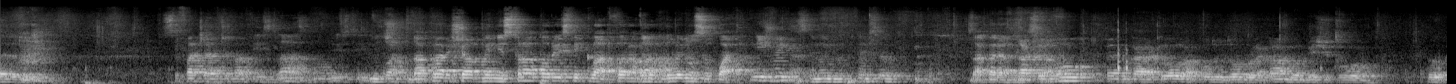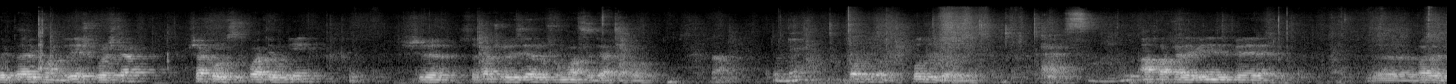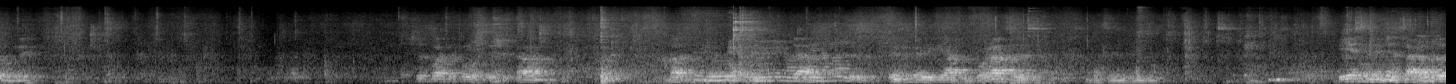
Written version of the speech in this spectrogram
să faci altceva pe izlaz, nu? Este foarte... Dacă are și administrator, este clar. Fără Da. acordul lui nu se poate. Nici nu există. Noi nu putem să... Dacă are Dacă administrator. nu, pentru Caraclău, la podul Dobrule, că am vorbit și cu proprietarii, cu Andrei și cu ăștia, și acolo se poate uni și eh, să faci o rezervă frumoasă de apă acolo. Da. Unde? Podul Dolului. Podul Apa care vine de pe eh, Valea Dobrei. Se poate folosi și ca bază de chiar pentru că e apă curată. Este necesară, da. vă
